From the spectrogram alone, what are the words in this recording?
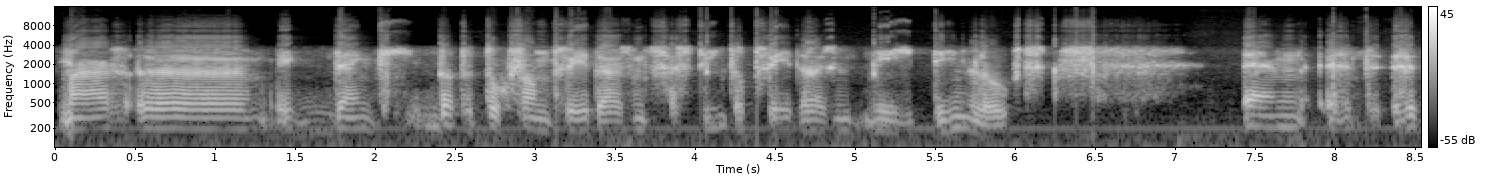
Maar uh, ik denk dat het toch van 2016 tot 2019 loopt. En het, het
